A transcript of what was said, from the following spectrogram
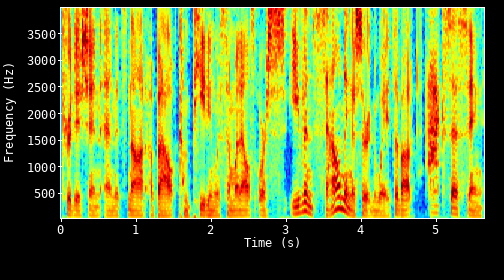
tradition and it's not about competing with someone else or even sounding a certain way. It's about accessing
